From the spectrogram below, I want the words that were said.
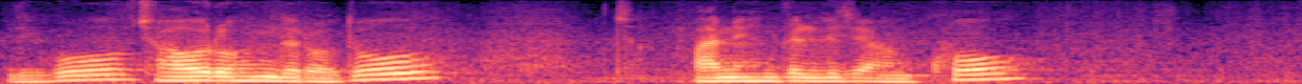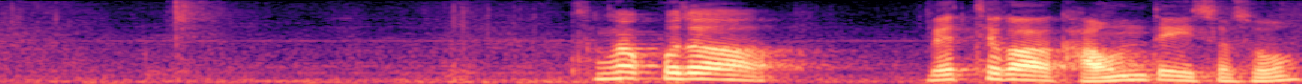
그리고 좌우로 흔들어도 많이 흔들리지 않고 생각보다 매트가 가운데 있어서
